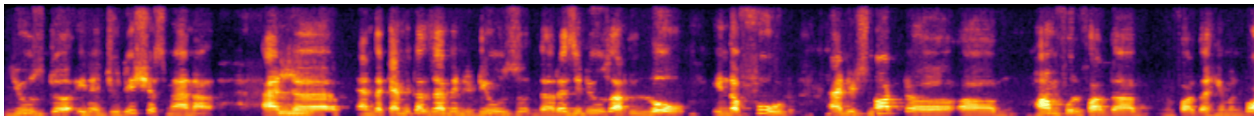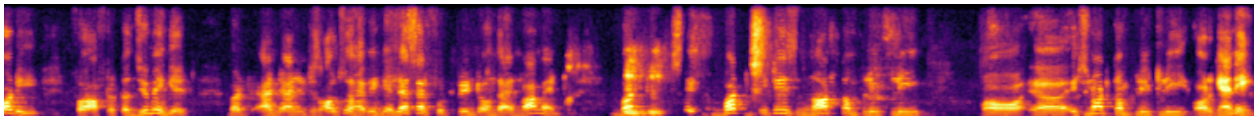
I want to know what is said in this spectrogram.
used uh, in a judicious manner. And Mm. and the chemicals have been reduced the residues are low in the food and it's not uh, um, harmful for the for the human body for after consuming it. But and and it is also having a lesser footprint on the environment but Mm, mm, but it is not completely uh, uh, it's not completely organic.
